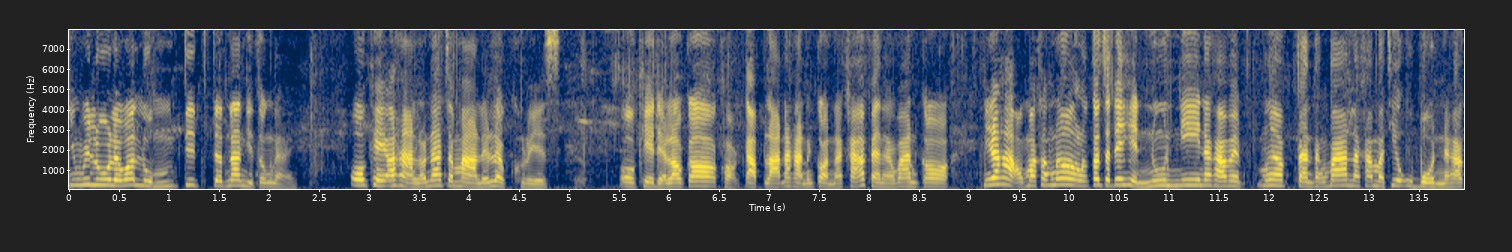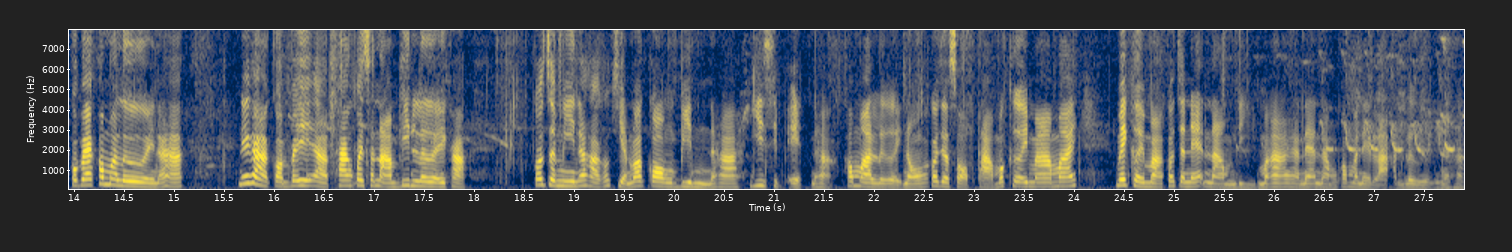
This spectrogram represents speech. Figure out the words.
ยังไม่รู้เลยว่าหลุมที่จะนั่นอยู่ตรงไหน โอเค อาหารเราน่าจะมาแล้วแหละคริสโอเค เดี๋ยวเราก็ขอกลับร้านอาหารกันก่อนนะคะ แฟนทางบ้านก็นี่นะคะออกมาข้างนอกเราก็จะได้เห็นนู่นนี่นะคะ เมื่อแฟนทางบ้านนะคะ มาเที่ยวอุบลนะคะ ก็แวะเข้ามาเลยนะคะ นี่ค่ะก่อนไปอ่าทางไปสนามบินเลยค่ะ ก็จะมีนะคะเขาเขียนว่ากองบินนะคะ21 นะคะเข้ามาเลยน้องก็จะสอบถามว่าเคยมาไหมไม่เคยมาก็จะแนะนำดีมากค่ะแนะนำเข้ามาในร้านเลยนะคะ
